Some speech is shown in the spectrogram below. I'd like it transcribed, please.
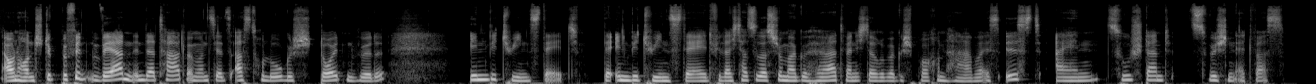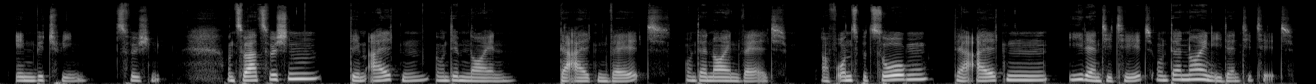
auch noch ein Stück befinden werden, in der Tat, wenn man es jetzt astrologisch deuten würde, In-Between State. Der In-Between State. Vielleicht hast du das schon mal gehört, wenn ich darüber gesprochen habe. Es ist ein Zustand zwischen etwas. In-Between zwischen. Und zwar zwischen dem Alten und dem Neuen, der alten Welt und der neuen Welt. Auf uns bezogen, der alten Identität und der neuen Identität.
